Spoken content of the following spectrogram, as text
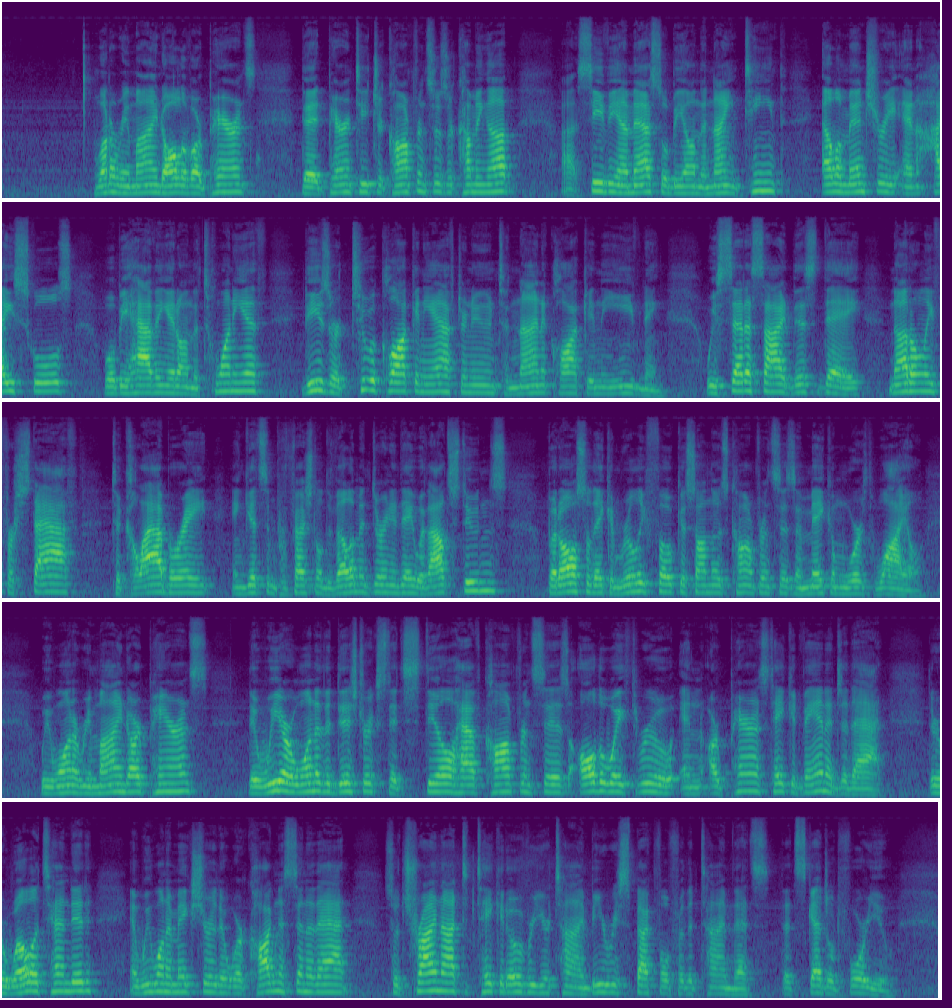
Want to remind all of our parents that parent teacher conferences are coming up. Uh, CVMS will be on the 19th. Elementary and high schools will be having it on the 20th. These are 2 o'clock in the afternoon to 9 o'clock in the evening. We set aside this day not only for staff to collaborate and get some professional development during the day without students, but also they can really focus on those conferences and make them worthwhile. We want to remind our parents that we are one of the districts that still have conferences all the way through, and our parents take advantage of that. They're well attended, and we want to make sure that we're cognizant of that. So try not to take it over your time. Be respectful for the time that's, that's scheduled for you.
